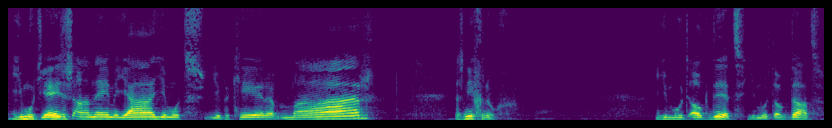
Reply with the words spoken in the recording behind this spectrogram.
je moet Jezus aannemen, ja, je moet je bekeren, maar dat is niet genoeg. Je moet ook dit, je moet ook dat.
